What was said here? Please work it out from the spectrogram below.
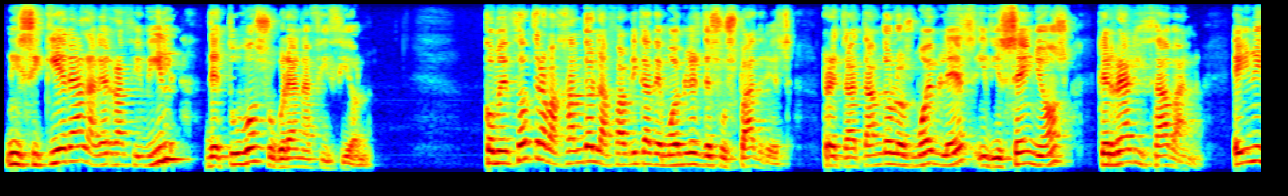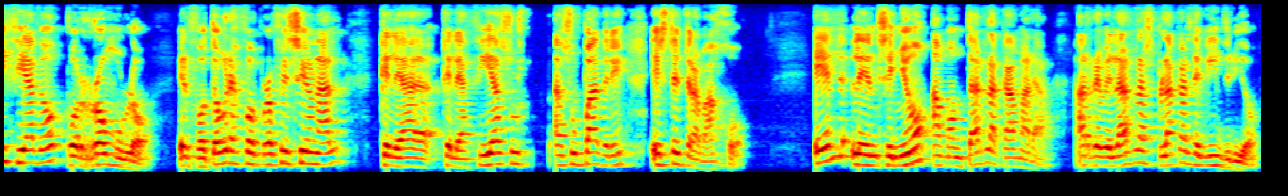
Ni siquiera la guerra civil detuvo su gran afición. Comenzó trabajando en la fábrica de muebles de sus padres, retratando los muebles y diseños que realizaban, e iniciado por Rómulo, el fotógrafo profesional que le, hacía a su padre este trabajo. Él le enseñó a montar la cámara, a revelar las placas de vidrio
